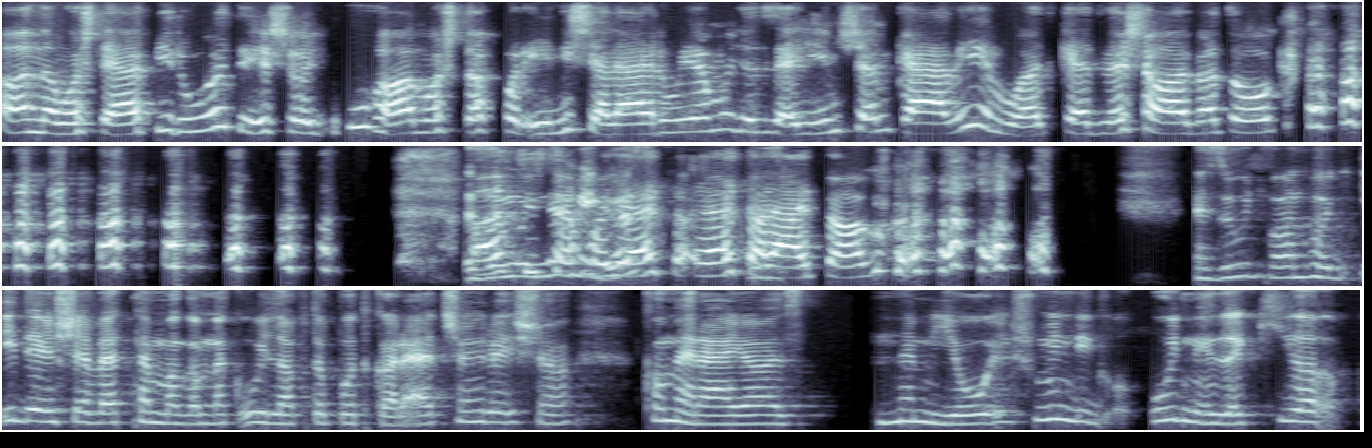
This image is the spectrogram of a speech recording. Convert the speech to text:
Anna most elpirult, és hogy huha, most akkor én is eláruljam, hogy az enyém sem kávé volt, kedves hallgatók. Ez Azt hiszem, hogy igaz. eltaláltam. Ez úgy van, hogy idén se vettem magamnak új laptopot karácsonyra, és a kamerája az nem jó, és mindig úgy nézek ki a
